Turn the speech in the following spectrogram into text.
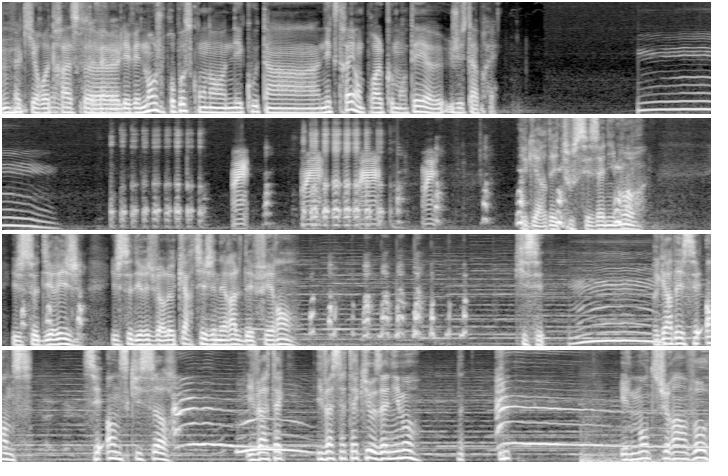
Mhm. euh, qui retracent euh, l'événement. Je vous propose qu'on en écoute un extrait, on pourra le commenter juste après. Regardez tous ces animaux. Ils se dirigent, ils se dirigent vers le quartier général des Ferrands. Qui c'est? Regardez, c'est Hans. C'est Hans qui sort. Il va, atta- il va s'attaquer aux animaux. Il... il monte sur un veau.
